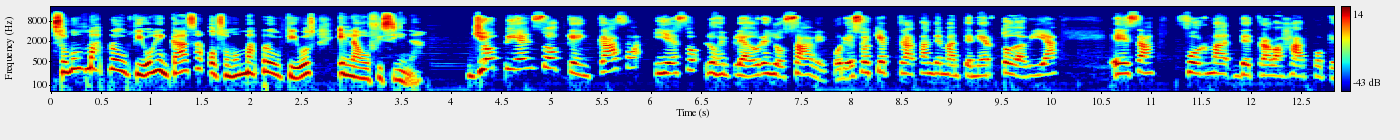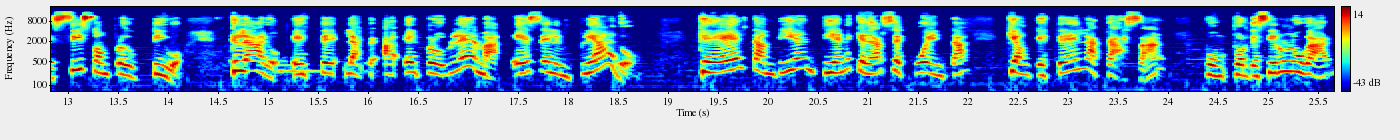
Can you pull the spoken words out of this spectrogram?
¿Somos más productivos en casa o somos más productivos en la oficina? Yo pienso que en casa, y eso los empleadores lo saben, por eso es que tratan de mantener todavía esa forma de trabajar, porque sí son productivos. Claro, este, el problema es el empleado, que él también tiene que darse cuenta que aunque esté en la casa, por, decir un lugar,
